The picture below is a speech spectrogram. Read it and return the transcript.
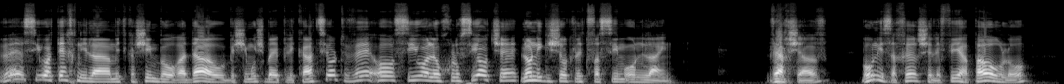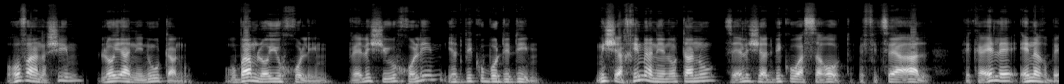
וסיוע טכני למתקשים בהורדה או בשימוש באפליקציות, ו/או סיוע לאוכלוסיות שלא נגישות לטפסים אונליין. ועכשיו, בואו נזכר שלפי הפאור לו, רוב האנשים לא יעניינו אותנו. רובם לא יהיו חולים, ואלה שיהיו חולים ידביקו בודדים. מי שהכי מעניין אותנו זה אלה שידביקו עשרות, מפיצי העל, וכאלה אין הרבה.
